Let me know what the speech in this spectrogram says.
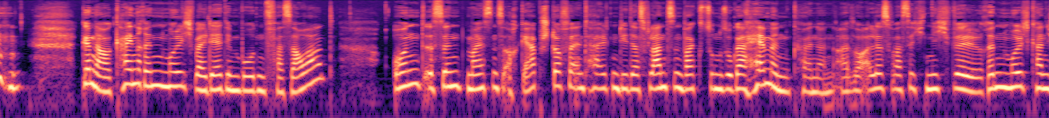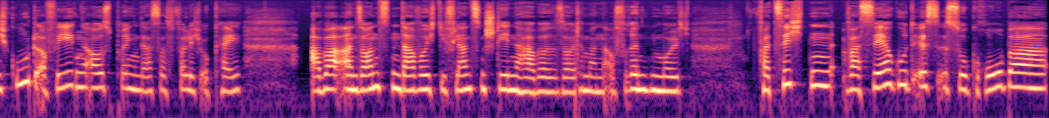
genau, kein Rinnenmulch, weil der den Boden versauert. Und es sind meistens auch Gerbstoffe enthalten, die das Pflanzenwachstum sogar hemmen können. Also alles, was ich nicht will. Rinnenmulch kann ich gut auf Wegen ausbringen, da ist das völlig okay. Aber ansonsten, da wo ich die Pflanzen stehen habe, sollte man auf Rindenmulch verzichten. Was sehr gut ist, ist so grober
